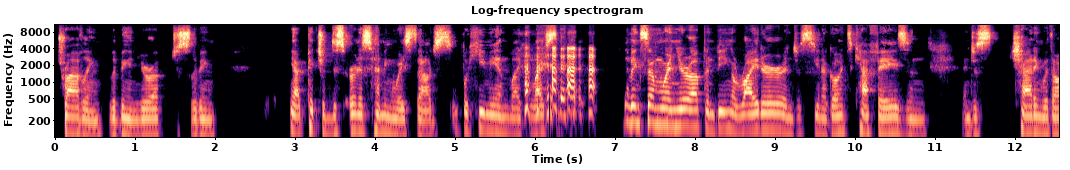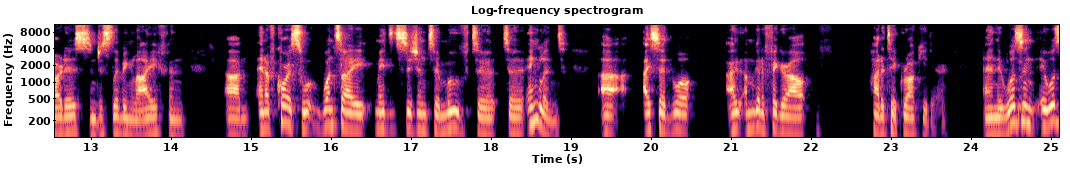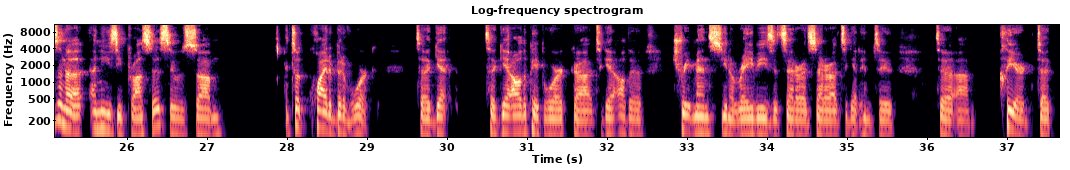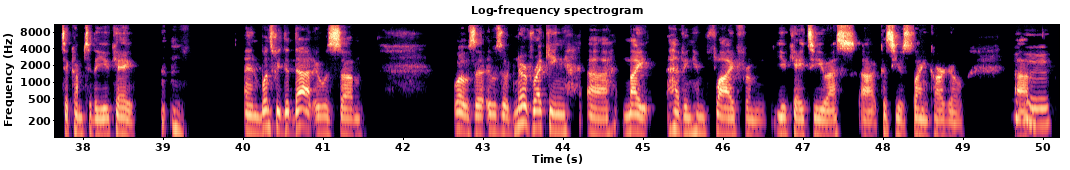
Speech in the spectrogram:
traveling, living in Europe, just living. Yeah, I pictured this Ernest Hemingway style, just bohemian like lifestyle living somewhere in Europe and being a writer and just you know going to cafes and and just chatting with artists and just living life and um, and of course once I made the decision to move to to England, uh, I said, well, I, I'm going to figure out how to take Rocky there, and it wasn't it wasn't a, an easy process. It was um, it took quite a bit of work to get to get all the paperwork uh, to get all the treatments, you know, rabies, et cetera, et cetera, to get him to to um, cleared to to come to the UK. and once we did that, it was um, well, it was a it was a nerve wracking uh, night having him fly from UK to US because he was flying cargo. Um, Mhm.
